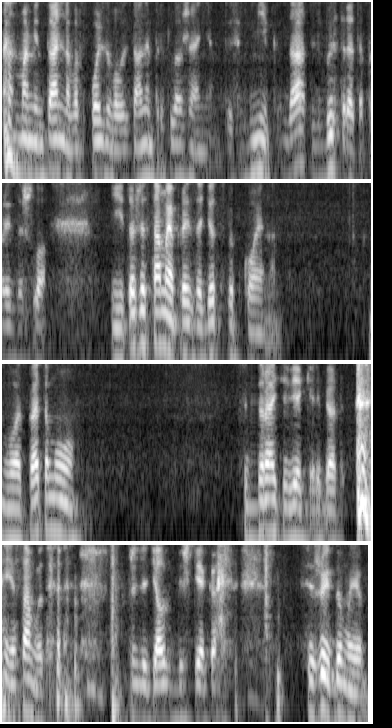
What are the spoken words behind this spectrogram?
моментально воспользовалось данным предложением. То есть в миг, да, то есть быстро это произошло. И то же самое произойдет с вебкоином. Вот, поэтому собирайте веки, ребят. Я сам вот прилетел с Бишкека. Сижу и думаю,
